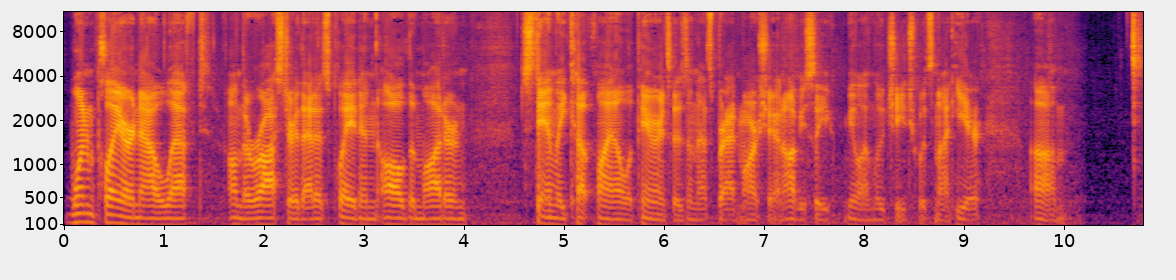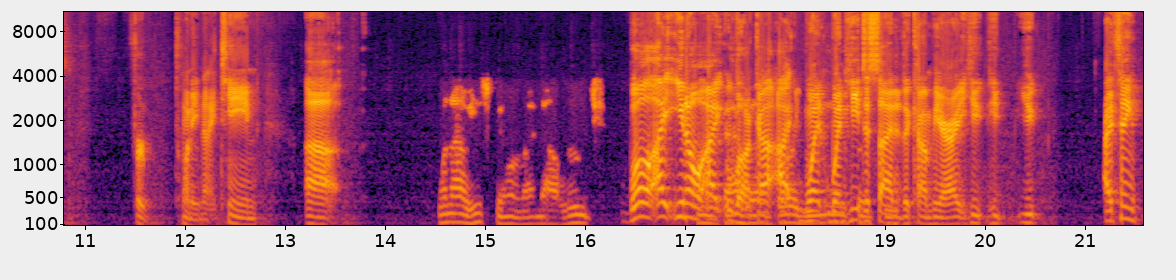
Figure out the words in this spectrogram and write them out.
one player now left on the roster that has played in all the modern Stanley Cup final appearances, and that's Brad Marchand. Obviously, Milan Lucic was not here um, for 2019. Uh, well, now he's feeling right now, Looch. well, I, you know, I look, I, I, when when he decided to come here, I, he, he, you, I think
